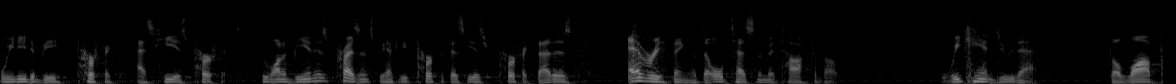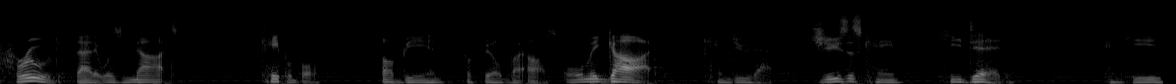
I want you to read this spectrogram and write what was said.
we need to be perfect as He is perfect. If we want to be in His presence, we have to be perfect as He is perfect. That is everything that the Old Testament talked about. We can't do that. The law proved that it was not capable of being fulfilled by us. Only God can do that. Jesus came, He did, and He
